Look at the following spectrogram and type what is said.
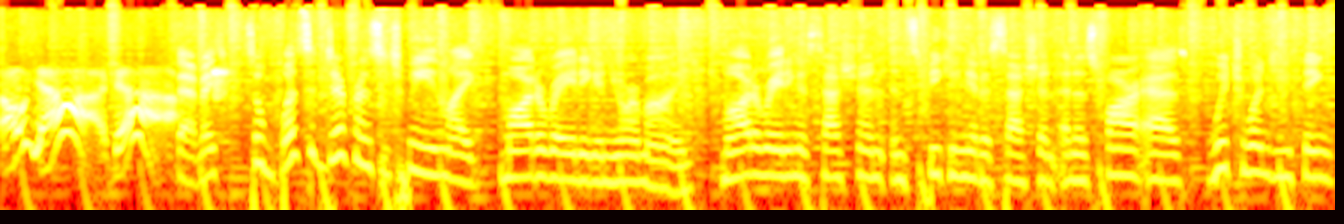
Oh, yeah, yeah. That makes so what's the difference between like moderating in your mind, moderating a session and speaking at a session? And as far as which one do you think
